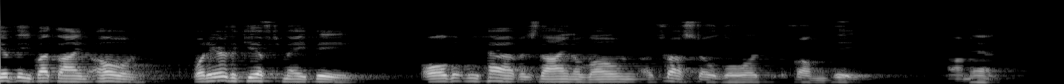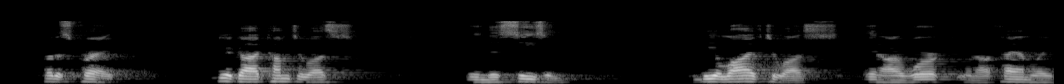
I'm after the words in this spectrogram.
Give thee but thine own, whate'er the gift may be. All that we have is thine alone, a trust, O Lord, from thee. Amen. Let us pray. Dear God, come to us in this season. Be alive to us in our work, in our family,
